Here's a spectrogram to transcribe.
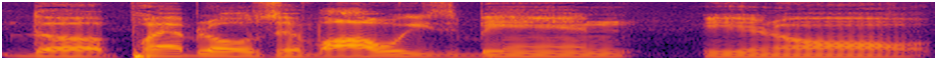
the pueblos have always been, you know,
